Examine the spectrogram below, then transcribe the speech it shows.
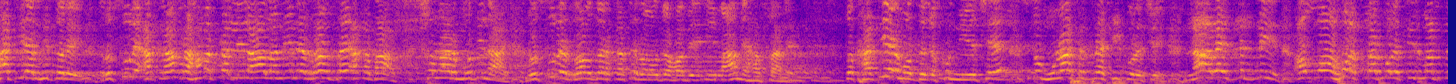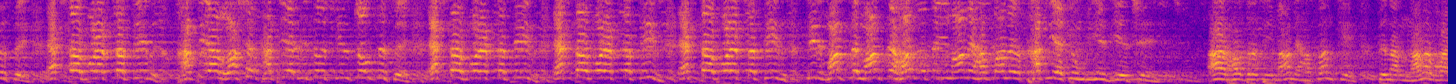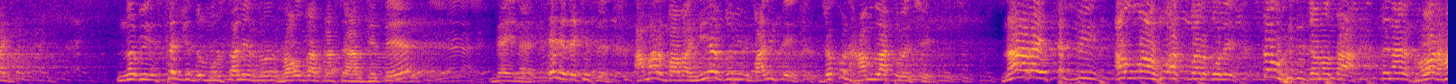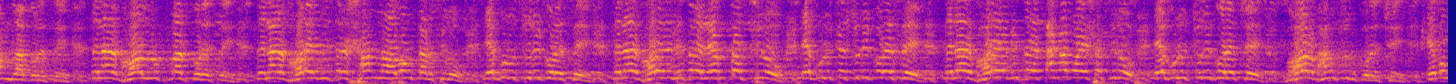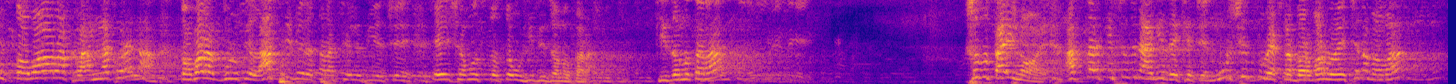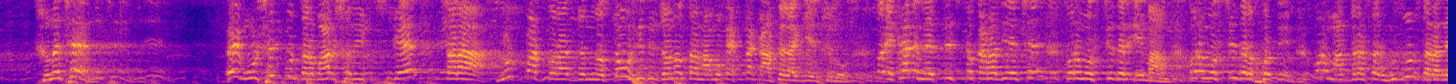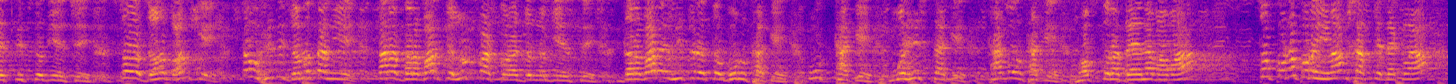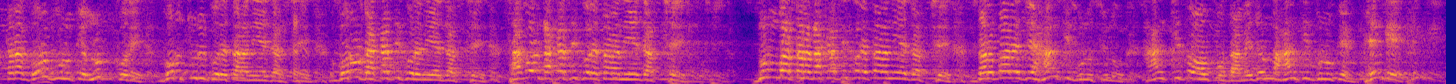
খাটিয়ার ভিতরে রসুল আকরাম রহমতাল্লিল আলমিনের রওজায় আকাদাস সোনার মদিনায় রসুলের রওজার কাছে রওজা হবে ইমামে হাসানের তো খাটিয়ার মধ্যে যখন নিয়েছে, তো মুনাফিকরা কি করেছে? নারায় তাকবীর, আল্লাহু আকবার বলে তীর মারতেছে। একটার পর একটা তীর খাটিয়ার লাশের খাটিয়ার ভিতরে তীর চলতেছে। একটার পর একটা তীর, একটার পর একটা তীর, একটার পর একটা তীর। তীর মারতে মারতে হযরত ইমামে হাসানের খাটিয়াকে উড়িয়ে দিয়েছে। আর হযরত ইমামে হাসানকে তেনার নানা ভাই নবী সৈয়দুল রওজার কাছে আর যেতে দেয় নাই। এরে আমার বাবা হিয়াজুরির বাড়িতে যখন হামলা করেছে, নারায় তাকবীর, আল্লাহু আকবার বলে তৌহিদি জনতা তেনার ঘর হামলা করেছে, তেনার ঘর লুটপাট করেছে, তেনার ঘরের ভিতরে স্বর্ণ অলংকার ছিল। এগুলো চুরি করেছে। তেনার ঘরের ভিতরে ল্যাপটপ ছিল। এগুলোকে চুরি করেছে। তেনার ঘরের ভিতরে টাকা পয়সা ছিল। এগুলো চুরি করেছে। ঘর ভাঙচুর করেছে। এবং তবারক রান্না করে না তবারক গুলোকে লাথি মেরে তারা ফেলে দিয়েছে। এই সমস্ত তৌহিদি জনতারা। কি জনতারা? শুধু তাই নয়, আপনার কিছুদিন আগে দেখেছেন, মুর্শিদপুর একটা দরবার রয়েছে না বাবা? শুনেছেন? এই মুর্শিদপুর দরবার শরীফকে তারা লুটপাট করার জন্য তৌহিদি জনতা নামক একটা কাফেলা গিয়েছিল তো এখানে নেতৃত্ব কারা দিয়েছে? কোন মসজিদের ইমাম, কোন মসজিদের খতিব, কোন মাদ্রাসার হুজুর তারা নেতৃত্ব দিয়েছে। তো জনগণকে, তৌহিদি জনতা নিয়ে তারা দরবারকে লুটপাট করার জন্য গিয়েছে। দরবারের ভিতরে তো গরু থাকে, উট থাকে, মহিষ থাকে, ছাগল থাকে। ভক্তরা দেয় না বাবা। তো কোন কোন ইমাম সাহেবকে দেখলাম, তারা গরুগুলোকে লুট করে, গরু চুরি করে তারা নিয়ে যাচ্ছে, গরু ডাকাতি করে নিয়ে যাচ্ছে, ছাগল ডাকাতি করে তারা নিয়ে যাচ্ছে, দুম্বা তারা ডাকাতি করে তারা নিয়ে যাচ্ছে, দরবারে যে হাঙ্কি গুলো ছিল, হাঙ্কি তো অল্প দাম, এজন্য হাঙ্কি গুলোকে ভেঙে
